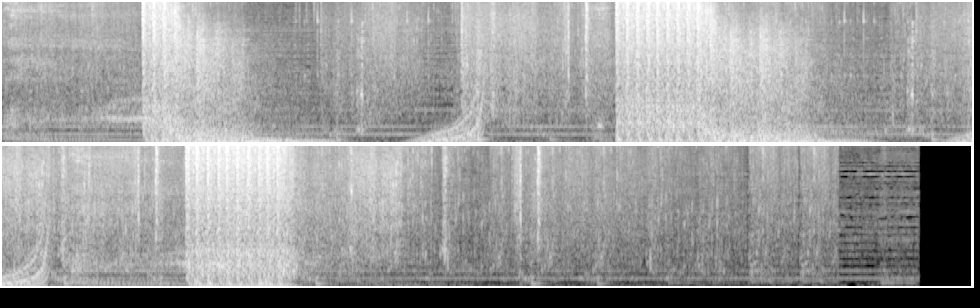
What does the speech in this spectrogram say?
Yeah.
